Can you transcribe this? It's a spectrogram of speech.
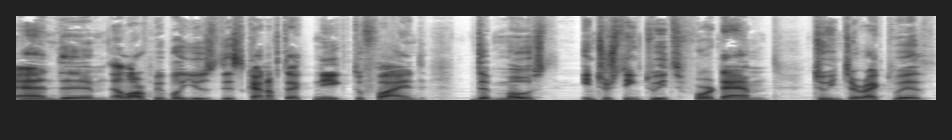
And um, a lot of people use this kind of technique to find the most interesting tweets for them to interact with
